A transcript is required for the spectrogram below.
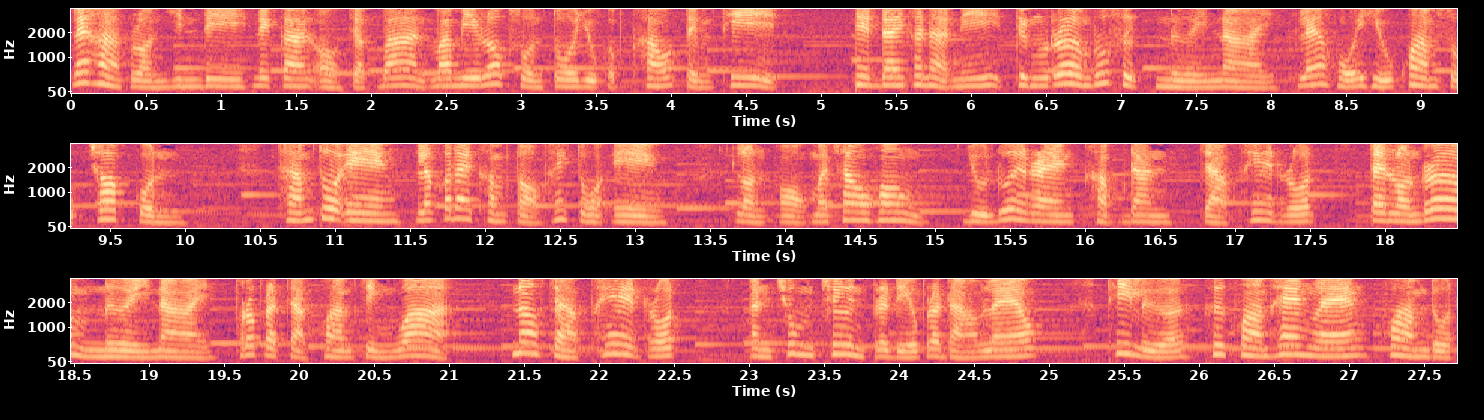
และหากหลอนยินดีในการออกจากบ้านมามีโลกส่วนตัวอยู่กับเขาเต็มที่ เหตุใดขณะนี้จึงเริ่มรู้สึกเหนื่อยหน่าย และโหยหิวความสุขชอบกล ถามตัวเองแล้วก็ได้คำตอบให้ตัวเอง หล่อนออกมาเช่าห้องอยู่ด้วยแรงขับดันจากเพศรถ แต่หล่อนเริ่มเหนื่อยหน่าย เพราะประจักษ์ความจริงว่า นอกจากเพศรถอันชุ่มชื่นประเดียวประดาวแล้ว ที่เหลือคือความแห้งแล้ง ความโดด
